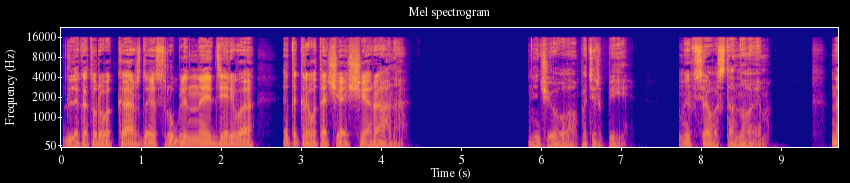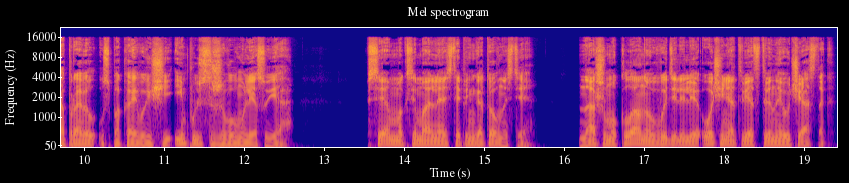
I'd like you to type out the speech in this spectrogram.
для которого каждое срубленное дерево — это кровоточащая рана. «Ничего, потерпи», мы все восстановим. Направил успокаивающий импульс живому лесу я. Всем максимальная степень готовности. Нашему клану выделили очень ответственный участок.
